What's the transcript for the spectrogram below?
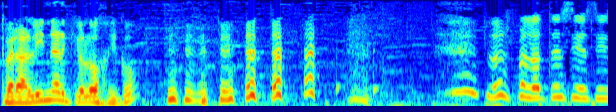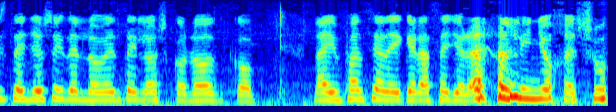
Pralín arqueológico. Los pelotes sí existen, yo soy del 90 y los conozco. La infancia de Iker hace llorar al niño Jesús.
